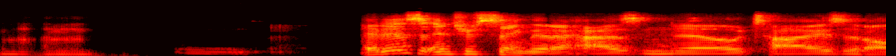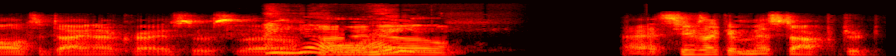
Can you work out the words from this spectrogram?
Mhm. It is interesting that it has no ties at all to Dino Crisis, though. I know, I right? know. Uh, It seems like a missed opportunity.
